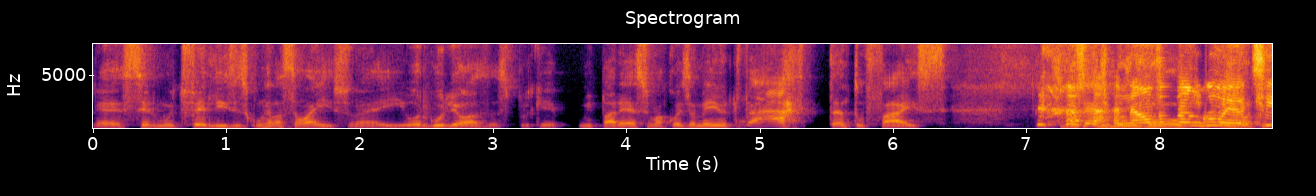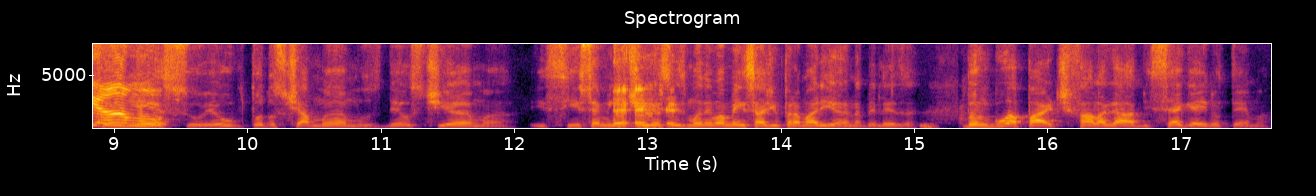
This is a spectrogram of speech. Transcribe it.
é, ser muito felizes com relação a isso, né? E orgulhosas, porque me parece uma coisa meio tipo, ah, tanto faz. Se você é de Bangu, não, Bangu, eu, eu te, te amo. eu, todos te amamos, Deus te ama. E se isso é mentira, vocês mandem uma mensagem para Mariana, beleza? Bangu à parte, fala, Gabi, segue aí no tema.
